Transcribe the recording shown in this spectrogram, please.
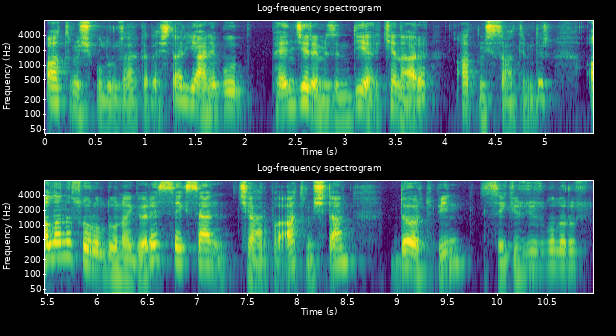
60 buluruz arkadaşlar. Yani bu penceremizin diğer kenarı 60 santimdir. Alanı sorulduğuna göre 80 çarpı 60'tan 4800 buluruz.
